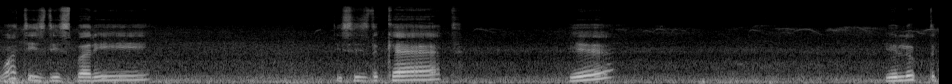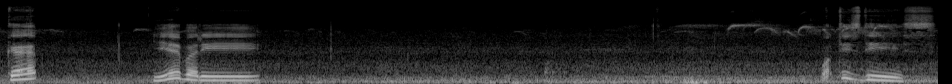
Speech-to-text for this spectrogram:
What is this, buddy? This is the cat? Yeah? You look the cat? Yeah, buddy. What is this?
